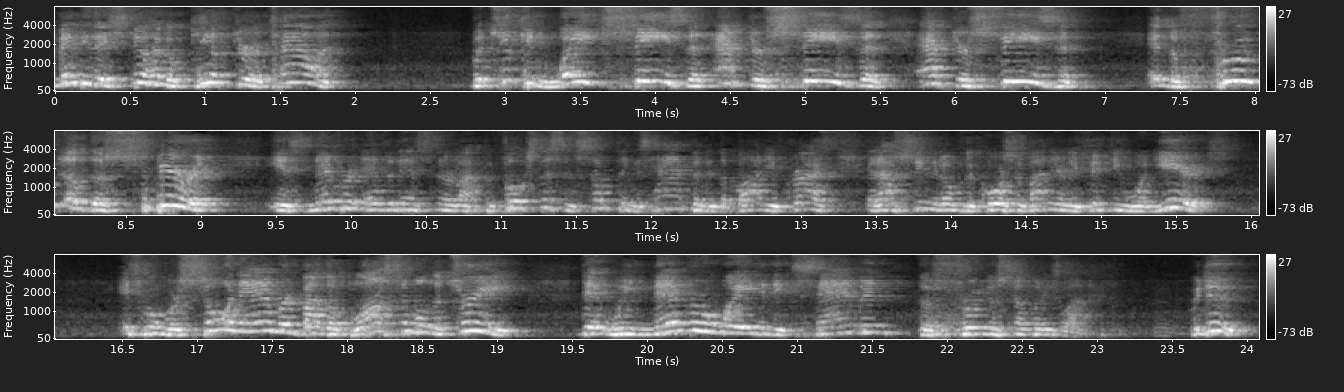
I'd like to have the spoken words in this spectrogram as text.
maybe they still have a gift or a talent. But you can wait season after season after season, and the fruit of the Spirit is never evidenced in their life. But folks, listen, something has happened in the body of Christ, and I've seen it over the course of my nearly 51 years. It's when we're so enamored by the blossom on the tree that we never wait and examine the fruit of somebody's life. We do.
